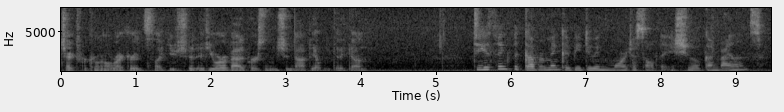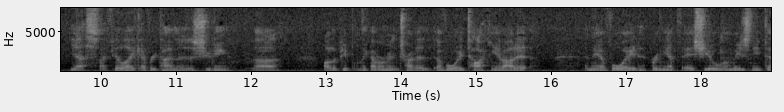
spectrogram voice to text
checked for criminal records. Like you should, if you are a bad person, you should not be able to get a gun. Do you think the government could be doing more to solve the issue of gun violence? Yes, I feel like every time there's a shooting, uh, a lot of people in the government try to avoid talking about it, and they avoid bringing up the issue. And we just need to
